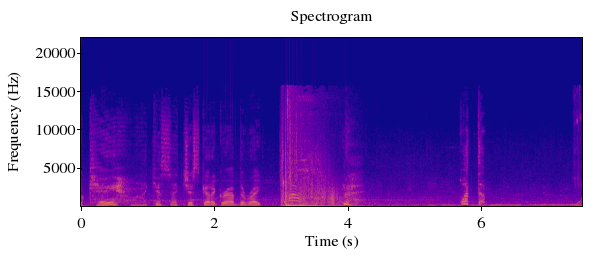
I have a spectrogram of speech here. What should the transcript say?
Okay, well, I guess I just gotta grab the right... What the... OMG!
